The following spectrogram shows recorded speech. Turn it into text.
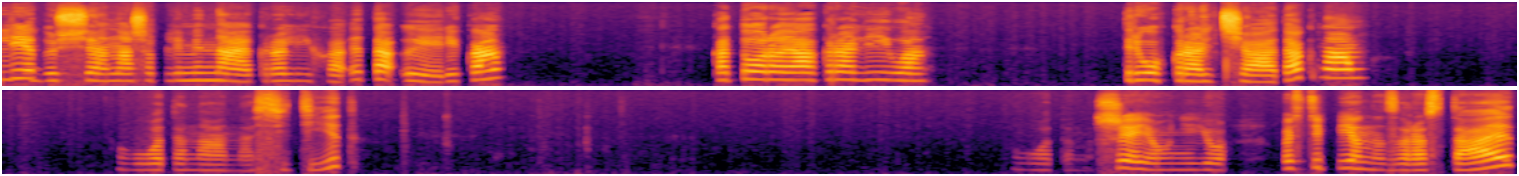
Следующая наша племенная кролиха – это Эрика, которая окролила трех крольчаток нам. Вот она, она сидит. Вот она. Шея у нее постепенно зарастает.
